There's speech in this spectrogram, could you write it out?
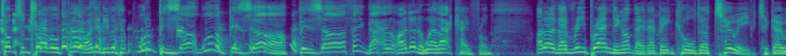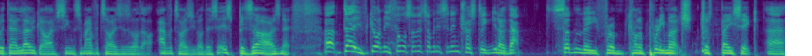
Thomson Travel blog. I didn't even think. What a bizarre, what a bizarre, bizarre thing. That I don't know where that came from. I don't know. They're rebranding, aren't they? They're being called uh, TUI to go with their logo. I've seen some advertisers on advertising on this. It's bizarre, isn't it? Uh, Dave, got any thoughts on this? I mean, it's an interesting. You know that suddenly from kind of pretty much just basic uh,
